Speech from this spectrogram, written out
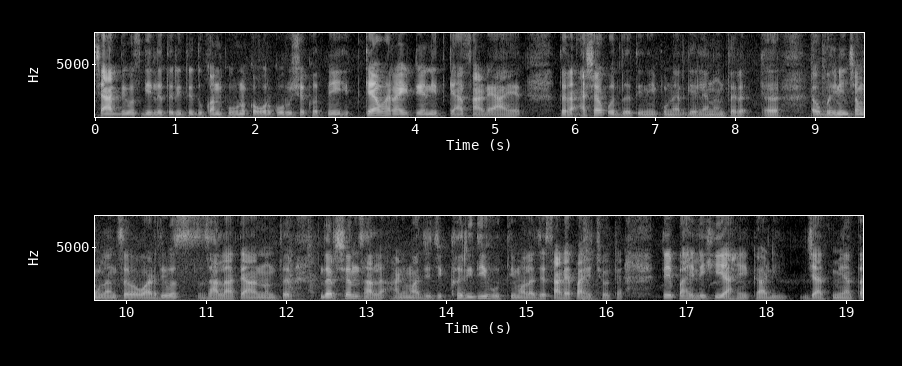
चार दिवस गेले तरी ते दुकान पूर्ण कवर करू शकत नाही. इतक्या व्हरायटी आणि इतक्या साड्या आहेत. तर अशा पद्धतीने पुण्यात गेल्यानंतर बहिणींच्या मुलांचं वाढदिवस झाला त्यानंतर दर्शन झालं आणि माझी जी खरेदी होती मला ज्या साड्या पाहायच्या होत्या ते पाहिले. ही आहे गाडी ज्यात मी आता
